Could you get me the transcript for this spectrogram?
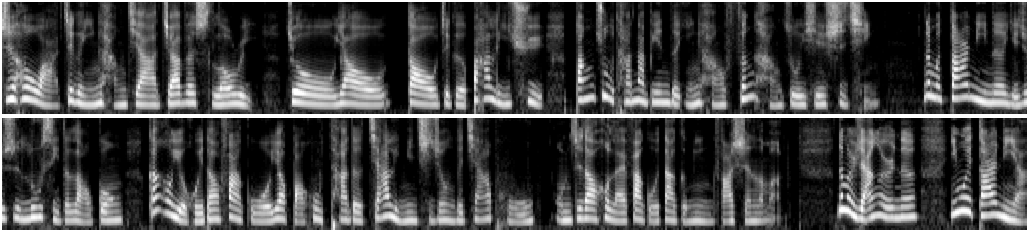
之后啊，这个银行家 Jarvis Lorry 就要。到这个巴黎去帮助他那边的银行分行做一些事情。那么 Darny 呢，也就是 Lucy 的老公，刚好有回到法国，要保护他的家里面其中一个家仆。我们知道后来法国大革命发生了嘛？那么然而呢，因为 Darny 啊，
